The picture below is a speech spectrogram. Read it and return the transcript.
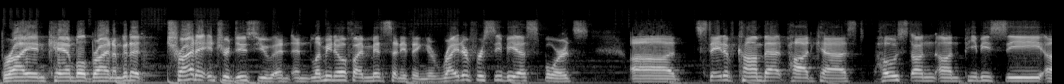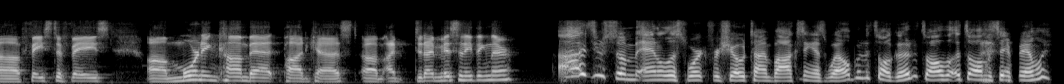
Brian Campbell. Brian, I'm going to try to introduce you and, and let me know if I miss anything. You're writer for CBS Sports uh, State of Combat podcast, host on on PBC, Face to Face, Morning Combat podcast. Um, I did I miss anything there? I do some analyst work for Showtime Boxing as well, but it's all good. It's all it's all in the same family.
